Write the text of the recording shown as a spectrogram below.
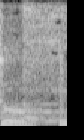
Sul.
